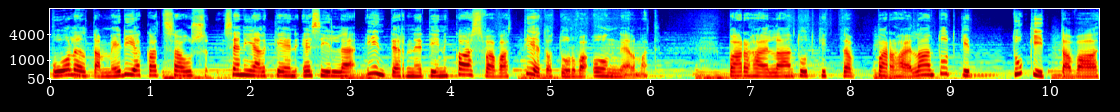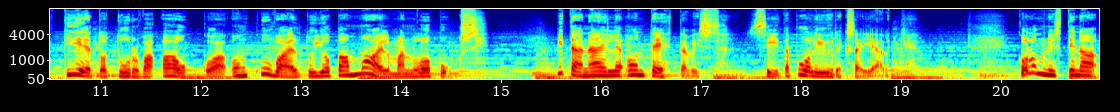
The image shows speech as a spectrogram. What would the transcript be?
Puolelta mediakatsaus, sen jälkeen esillä internetin kasvavat tietoturvaongelmat. Parhaillaan, tutkitta, parhaillaan tutkit, tukittavaa tietoturva-aukkoa on kuvailtu jopa maailman lopuksi. Mitä näille on tehtävissä? Siitä puoli yhdeksän jälkeen. Kolumnistina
